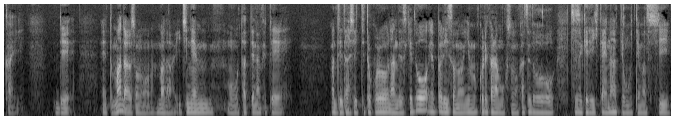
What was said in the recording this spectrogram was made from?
回で、えっと、まだその、まだ1年も経ってなくて、まあ、出だしってところなんですけど、やっぱりその、今、これからもその活動を続けていきたいなって思ってますし、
